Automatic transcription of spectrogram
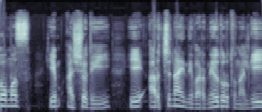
Thomas M Aswathi A Archana എന്നിവർ നേതൃത്വം നൽകി.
